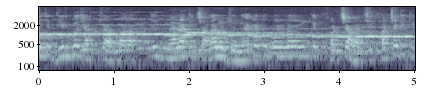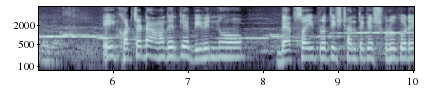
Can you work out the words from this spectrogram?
এই যে দীর্ঘ যাত্রা বা এই মেলাটি চালানোর জন্য একটা তো বড় অঙ্কের খরচা আছে খরচাটি কীভাবে এই খরচাটা আমাদেরকে বিভিন্ন ব্যবসায়ী প্রতিষ্ঠান থেকে শুরু করে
